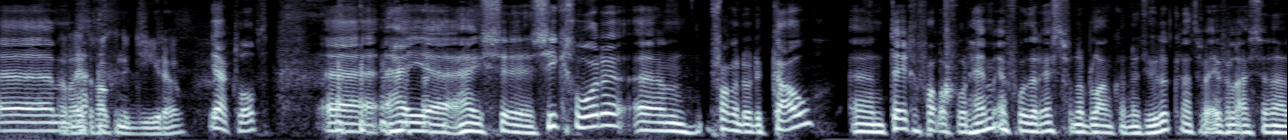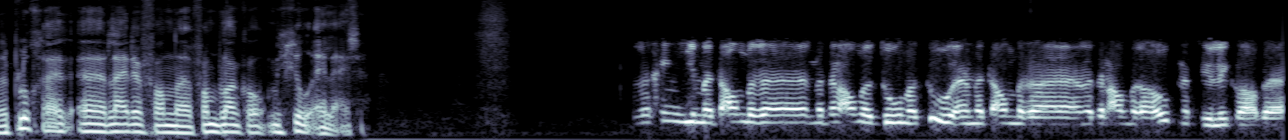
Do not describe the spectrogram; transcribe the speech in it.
ja. Um, dat heet toch ook in de Giro? Ja, klopt. hij, hij is ziek geworden, um, door de kou. Een tegenvaller voor hem en voor de rest van de Blanco natuurlijk. Laten we even luisteren naar de ploegleider van, van Blanco, Michiel Elijzen we gingen hier met, andere, met een ander doel naartoe en met, andere, met een andere hoop natuurlijk. We hadden,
